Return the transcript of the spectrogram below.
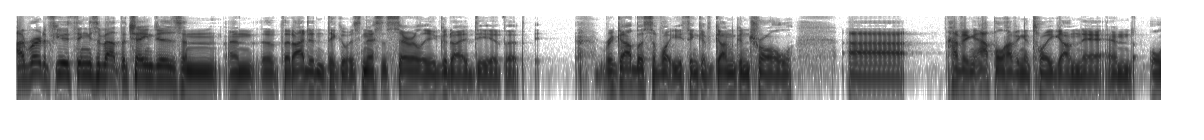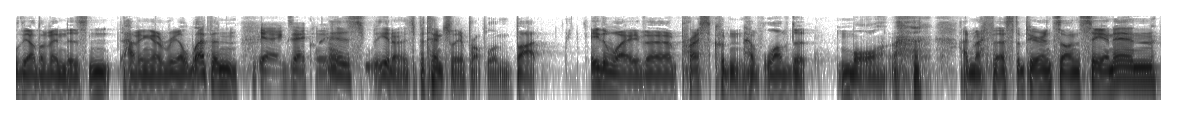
I wrote a few things about the changes, and and uh, that I didn't think it was necessarily a good idea. That regardless of what you think of gun control. Uh, Having Apple having a toy gun there and all the other vendors n- having a real weapon Yeah, exactly. is you know it's potentially a problem but either way the press couldn't have loved it more i had my first appearance on cnn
